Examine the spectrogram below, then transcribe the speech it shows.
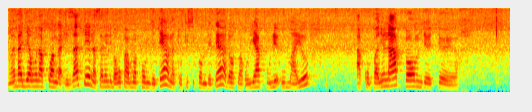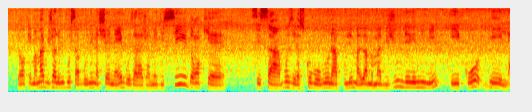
ngai balia yango na kwanga eza te nasaleli bango kaka mwa pomme de terre natokisi pomme de terre donc bakolia poulet au mayo accompagne na pomme de terre donc mama bijou alobi bosabone na chaîne na ye bozala jamais d'ici donc euh, c'est ça bozela sikoyo bomona poulet mayo ya mama bijou ndenge nini ekobela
